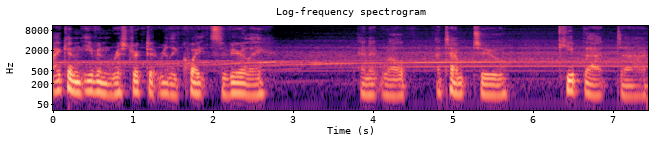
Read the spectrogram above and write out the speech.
I can even restrict it really quite severely and it will attempt to keep that uh,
